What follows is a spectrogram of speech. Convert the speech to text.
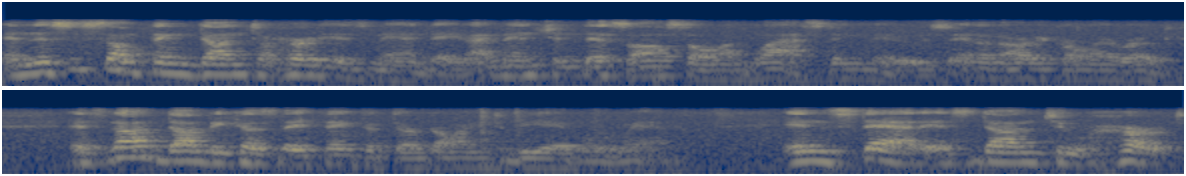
And this is something done to hurt his mandate. I mentioned this also on Blasting News in an article I wrote. It's not done because they think that they're going to be able to win. Instead, it's done to hurt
